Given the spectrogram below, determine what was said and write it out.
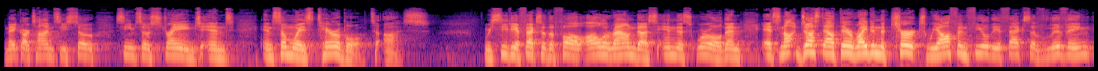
make our time so, seem so strange and, in some ways, terrible to us. We see the effects of the fall all around us in this world. And it's not just out there right in the church. We often feel the effects of living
